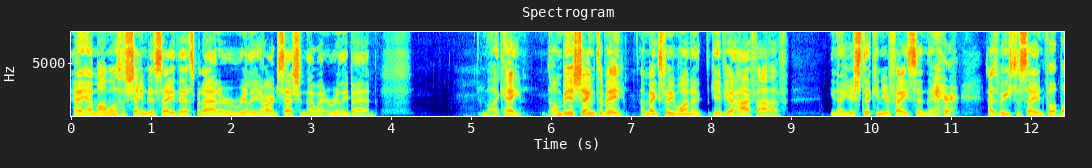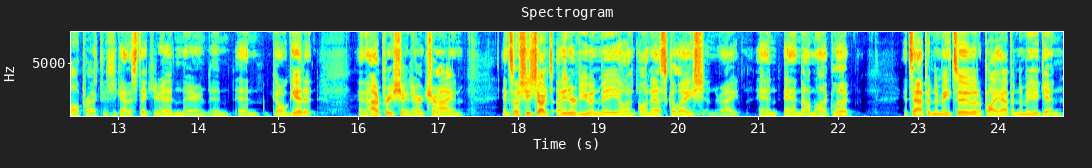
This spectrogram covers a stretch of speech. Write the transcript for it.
"Hey, I'm almost ashamed to say this, but I had a really hard session that went really bad." I'm like, "Hey, don't be ashamed to me. That makes me want to give you a high five. You know, you're sticking your face in there." As we used to say in football practice, you got to stick your head in there and, and, and go get it. And I appreciate her trying. And so she starts interviewing me on, on escalation, right? And and I'm like, look, it's happened to me too. It'll probably happen to me again.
